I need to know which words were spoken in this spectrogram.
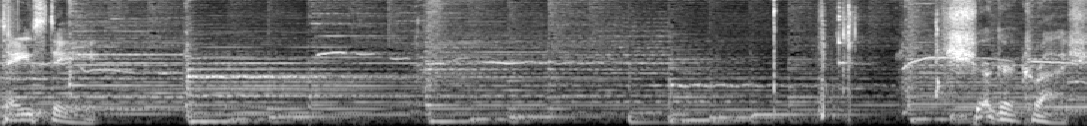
Tasty. Sugar Crush.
